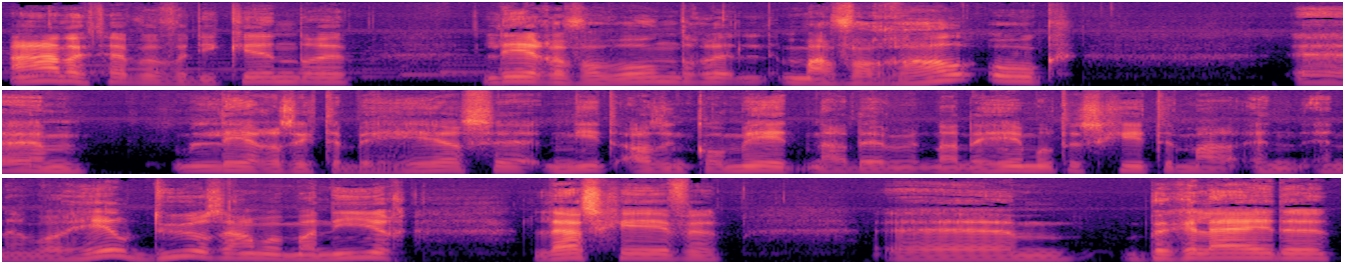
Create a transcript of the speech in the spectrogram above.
Aandacht hebben voor die kinderen, leren verwonderen, maar vooral ook ehm, leren zich te beheersen. Niet als een komeet naar de, naar de hemel te schieten, maar in, in een heel duurzame manier lesgeven, ehm, begeleiden.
